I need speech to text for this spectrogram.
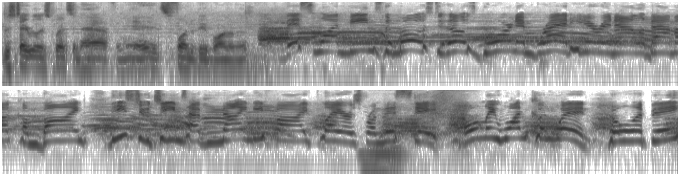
the state really splits in half, and it's fun to be a part of it. This one means the most to those born and bred here in Alabama combined. These two teams have 95 players from this state. Only one could win. Who will it be?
